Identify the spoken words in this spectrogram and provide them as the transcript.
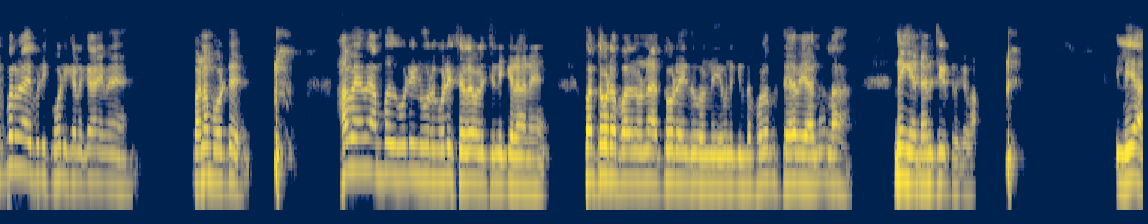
எப்படா இப்படி கோடிக்கணக்காக இவன் பணம் போட்டு அவன் அவன் ஐம்பது கோடி நூறு கோடி செலவழித்து நிற்கிறானே பத்தோட பதினொன்று அத்தோட இது ஒன்று இவனுக்கு இந்த பொழப்பு தேவையானலாம் நீங்கள் நினச்சிக்கிட்டு இருக்கலாம். இல்லையா?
